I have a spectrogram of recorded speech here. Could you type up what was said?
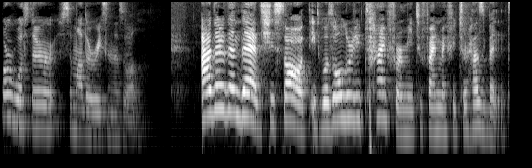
Or was there some other reason as well? Other than that, she thought it was already time for me to find my future husband.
